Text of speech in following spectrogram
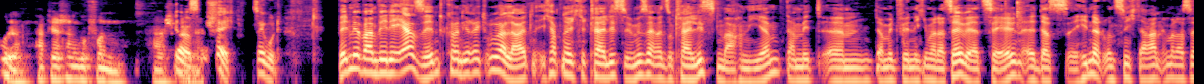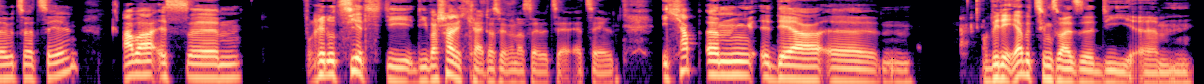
cool. Hab ja schon gefunden. Ja, das ist nicht schlecht. Sehr gut. Wenn wir beim WDR sind, können wir direkt rüberleiten. Ich habe nämlich eine kleine Liste. Wir müssen ja immer so kleine Listen machen hier, damit, ähm, damit wir nicht immer dasselbe erzählen. Äh, das hindert uns nicht daran, immer dasselbe zu erzählen. Aber es ähm, reduziert die, die Wahrscheinlichkeit, dass wir immer dasselbe erzählen. Ich habe ähm, der äh, WDR beziehungsweise die ähm,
